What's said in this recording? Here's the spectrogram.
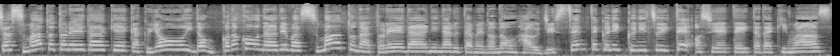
ザ・スマートトレーダー計画よーいドン。このコーナーではスマートなトレーダーになるためのノウハウ、実践テクニックについて教えていただきます。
